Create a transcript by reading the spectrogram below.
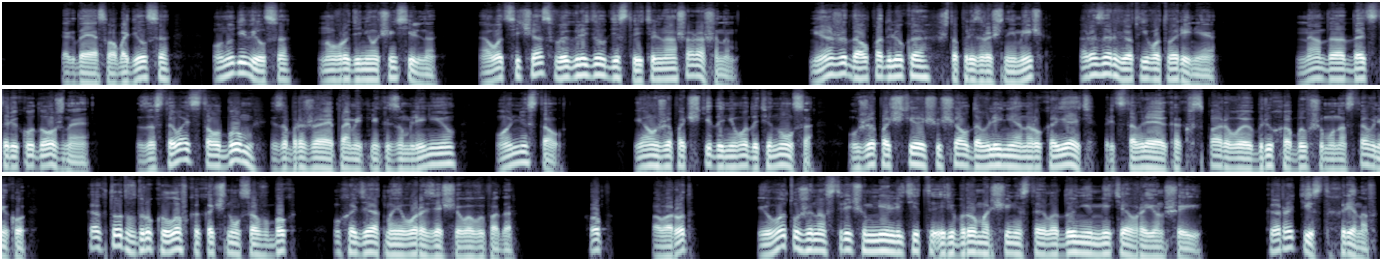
Когда я освободился, он удивился, но вроде не очень сильно, а вот сейчас выглядел действительно ошарашенным. Не ожидал подлюка, что призрачный меч разорвет его творение. Надо отдать старику должное. Застывать столбом, изображая памятник изумлению, он не стал. Я уже почти до него дотянулся, уже почти ощущал давление на рукоять, представляя, как вспарываю брюхо бывшему наставнику как тот вдруг ловко качнулся в бок, уходя от моего разящего выпада. Хоп, поворот, и вот уже навстречу мне летит ребро морщинистой ладони, метя в район шеи. Каратист хренов.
